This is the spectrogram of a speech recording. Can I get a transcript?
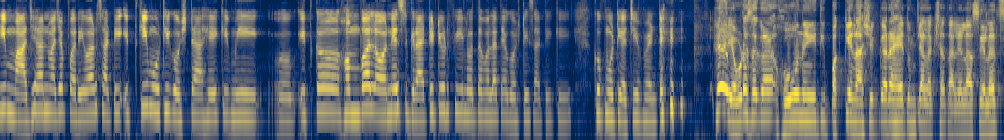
ही माझ्या आणि माझ्या परिवारसाठी इतकी मोठी गोष्ट आहे की मी इतकं हंबल ऑनेस्ट ग्रॅटिट्यूड फील होतं मला त्या गोष्टीसाठी की खूप मोठी अचीवमेंट आहे. हे एवढं सगळं होऊनही ती पक्की नाशिककर आहे तुमच्या लक्षात आलेलं असेलच.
